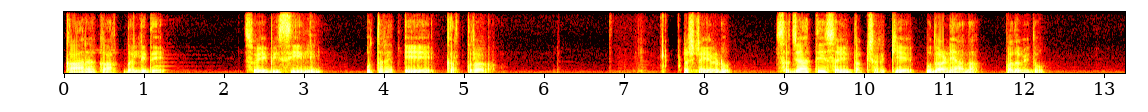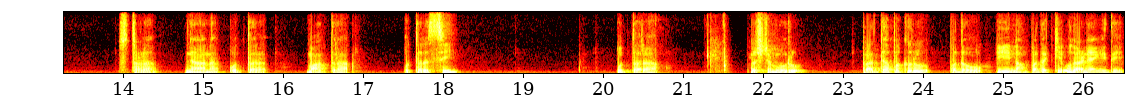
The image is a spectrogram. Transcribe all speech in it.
ಕಾರಕಾರ್ಥದಲ್ಲಿದೆ ಸೊ ಎ ಬಿ ಸಿಯಲ್ಲಿ ಉತ್ತರ ಎ, ಕರ್ತೃ. ಪ್ರಶ್ನೆ ಎರಡು. ಸಜಾತಿ ಸಂಯುಕ್ತಾಕ್ಷರಕ್ಕೆ ಉದಾಹರಣೆಯಾದ ಪದವಿದು. ಸ್ಥಳ, ಜ್ಞಾನ, ಉತ್ತರ, ಮಾತ್ರ. ಉತ್ತರ ಸಿ, ಉತ್ತರ. ಪ್ರಶ್ನೆ ಮೂರು. ಪ್ರಾಧ್ಯಾಪಕರು ಪದವು ಈ ನಾಮಪದಕ್ಕೆ ಉದಾಹರಣೆಯಾಗಿದೆ.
